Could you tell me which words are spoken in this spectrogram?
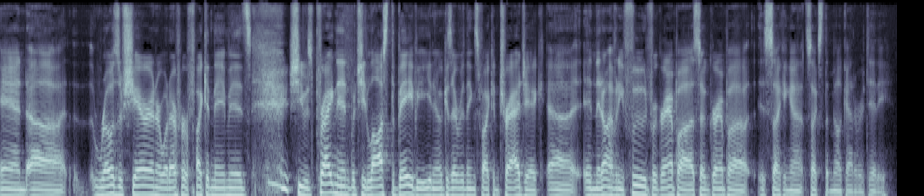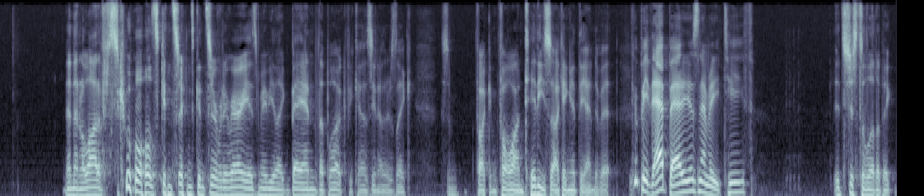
And uh, Rose of Sharon or whatever her fucking name is, she was pregnant, but she lost the baby, you know, because everything's fucking tragic. Uh, and they don't have any food for Grandpa, so Grandpa is sucking out sucks the milk out of her titty. And then a lot of schools, concerns conservative areas, maybe like banned the book because you know there's like some fucking full on titty sucking at the end of it. Could be that bad. He doesn't have any teeth. It's just a little bit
